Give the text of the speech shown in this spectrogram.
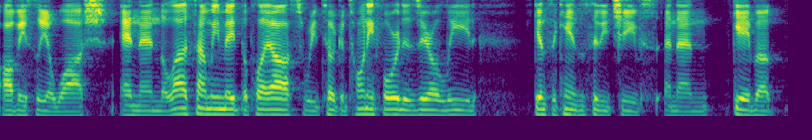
obviously a wash. And then the last time we made the playoffs, we took a 24 to 0 lead against the Kansas City Chiefs and then gave up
